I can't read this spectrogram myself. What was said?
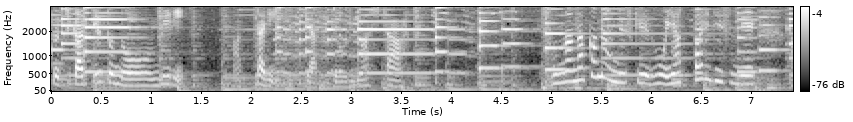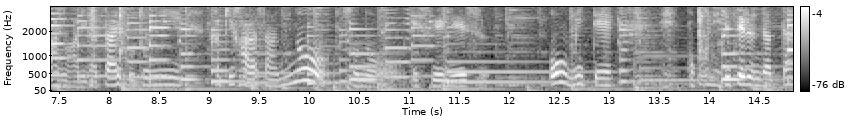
どっちかっていうとのんびりまったりやっておりました。そんな中なんですけれどもやっぱりですねあのありがたいことに柿原さんのその SNS を見てえここに出てるんだったら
